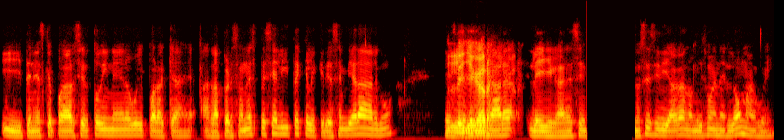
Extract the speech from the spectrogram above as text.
y tenías que pagar cierto dinero, güey, para que a, a la persona especialita que le querías enviar algo, Le le llegara. le llegara ese... No sé si hagan lo mismo en el Loma, güey.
